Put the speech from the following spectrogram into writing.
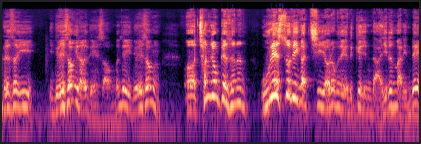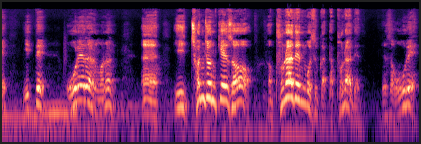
그래서 이, 이 뇌성이라고 뇌성. 근데 이 뇌성 어, 천종께서는 우레소리 같이 여러분에게 느껴진다. 이런 말인데 이때 오래라는 거는 에, 이 천존께서 어, 분화된 모습 같다. 분화된. 그래서 오래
